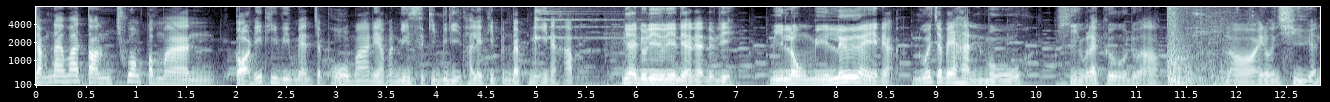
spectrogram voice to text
จำได้ว่าตอนช่วงประมาณก่อนที่ทีวีแมนจะโผล่มาเนี่ยมันมีสกีบิดี้ทอยเลตที่เป็นแบบนี้นะครับ เนี่ยดูดิดูดิเนี่ยเนี่ยดูดิ มีลงมีเลื่อยเนี่ยนึกว่าจะไปหั่นหมู หิวแหละกูดูออกร้อยโดนเฉือน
